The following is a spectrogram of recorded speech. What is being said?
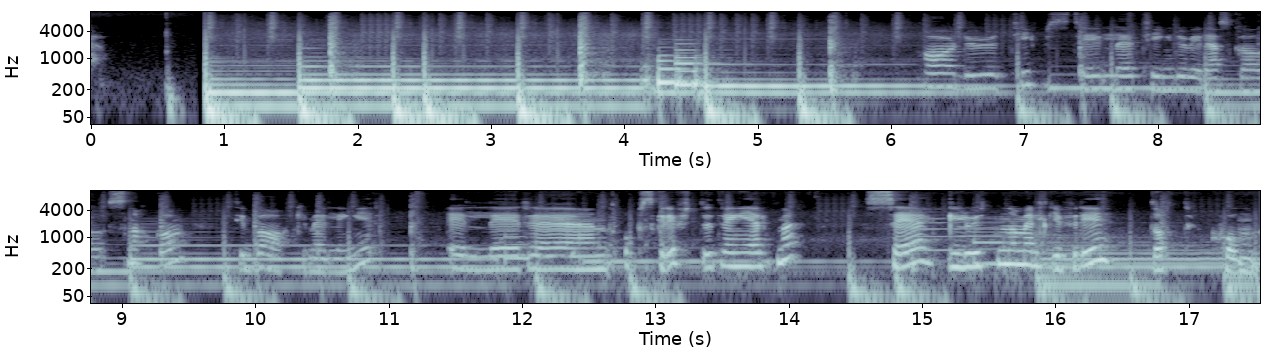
Ting du vil jeg skal snakke om, tilbakemeldinger eller en oppskrift du trenger hjelp med, se glutenommelkefri.com.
